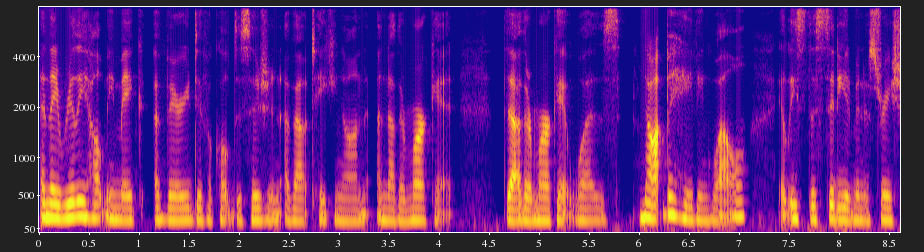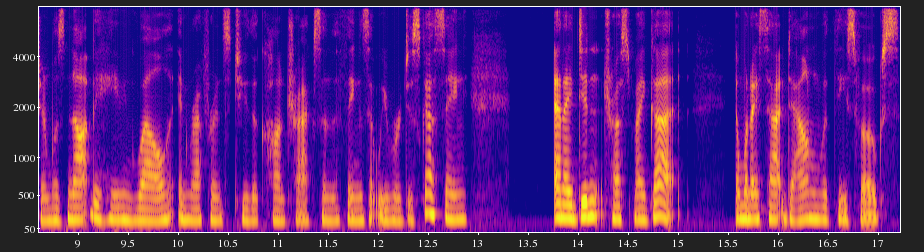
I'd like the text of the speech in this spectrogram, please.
and they really helped me make a very difficult decision about taking on another market. The other market was not behaving well at least the city administration was not behaving well in reference to the contracts and the things that we were discussing. And I didn't trust my gut. And when I sat down with these folks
